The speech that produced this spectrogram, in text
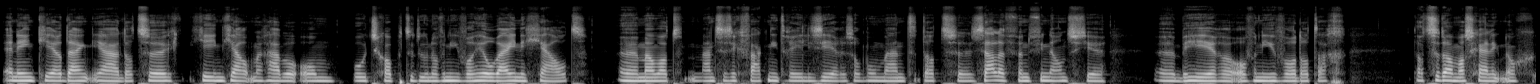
in één keer denken, ja, dat ze geen geld meer hebben om boodschappen te doen, of in ieder geval heel weinig geld. Uh, maar wat mensen zich vaak niet realiseren is op het moment dat ze zelf hun financiën uh, beheren. Of in ieder geval dat, er, dat ze dan waarschijnlijk nog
